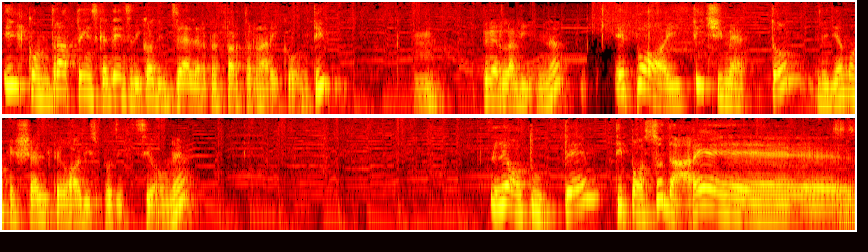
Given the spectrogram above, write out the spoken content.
il contratto in scadenza di Cody Zeller per far tornare i conti Mm. Per la VIN e poi ti ci metto, vediamo che scelte ho a disposizione. Le ho tutte, ti posso dare eh,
